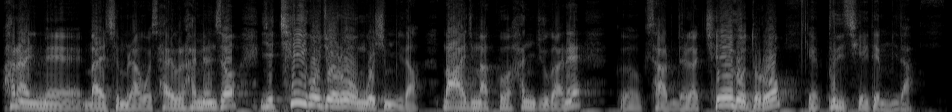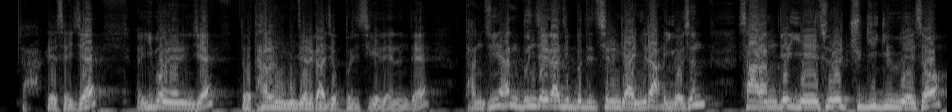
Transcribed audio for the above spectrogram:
하나님의 말씀을 하고 사역을 하면서 이제 최고조로 온 것입니다. 마지막 그 한 주간에 그 사람들과 최고도로 부딪히게 됩니다. 자, 그래서 이제 이번에는 이제 또 다른 문제를 가지고 부딪히게 되는데 단순히 한 문제를 가지고 부딪히는 게 아니라 이것은 사람들이 예수를 죽이기 위해서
